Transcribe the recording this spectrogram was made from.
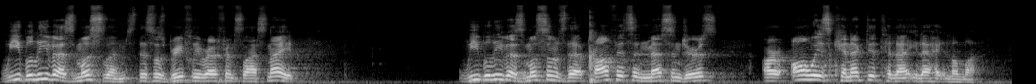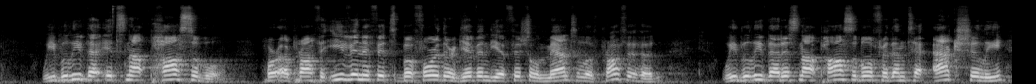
We believe as Muslims, this was briefly referenced last night, we believe as Muslims that prophets and messengers are always connected to La ilaha illallah. We believe that it's not possible for a prophet, even if it's before they're given the official mantle of prophethood, we believe that it's not possible for them to actually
